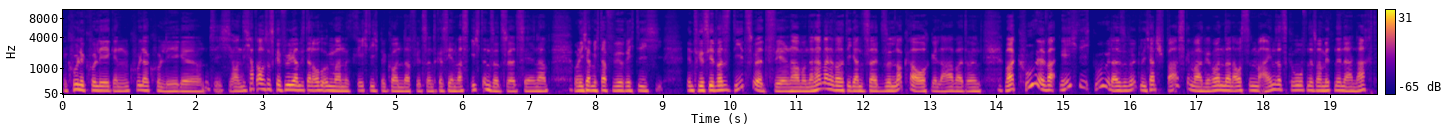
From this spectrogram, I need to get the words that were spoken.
eine coole Kollegin, ein cooler Kollege und ich und ich habe auch das Gefühl, die haben sich dann auch irgendwann richtig begonnen dafür zu interessieren, was ich denn so zu erzählen habe und ich habe mich dafür richtig interessiert, was die zu erzählen haben und dann hat man einfach die ganze Zeit so locker auch gelabert und war cool, war richtig gut, also wirklich hat Spaß gemacht. Wir wurden dann auch zu Einsatz gerufen, das war mitten in der Nacht.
